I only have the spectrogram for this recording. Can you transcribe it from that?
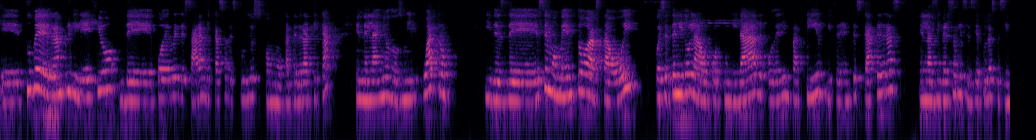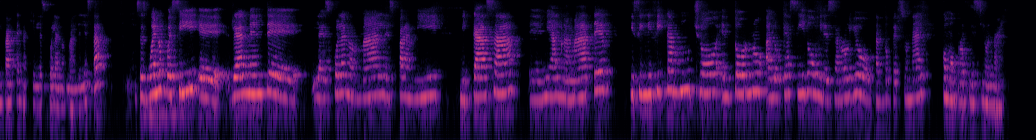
Eh, tuve el gran privilegio de poder regresar a mi casa de estudios como catedrática en el año 2004 y desde ese momento hasta hoy pues he tenido la oportunidad de poder impartir diferentes cátedras en las diversas licenciaturas que se imparten aquí en la Escuela Normal del Estado. Entonces, bueno, pues sí, eh, realmente la escuela normal es para mí mi casa, eh, mi alma mater, y significa mucho en torno a lo que ha sido mi desarrollo tanto personal como profesional.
